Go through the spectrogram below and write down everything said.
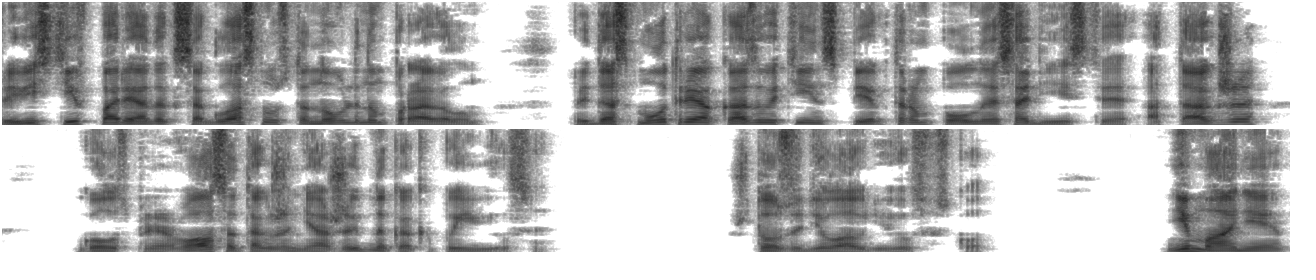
привести в порядок согласно установленным правилам. При досмотре оказывайте инспекторам полное содействие, а также... Голос прервался так же неожиданно, как и появился. «Что за дела?» – удивился Скотт. «Внимание!»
